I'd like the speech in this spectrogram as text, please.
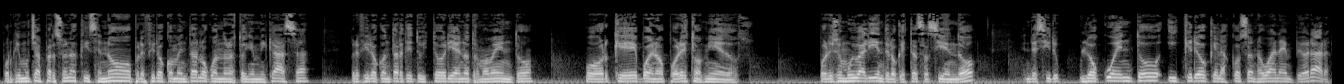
porque muchas personas que dicen, no, prefiero comentarlo cuando no estoy en mi casa, prefiero contarte tu historia en otro momento, porque, bueno, por estos miedos. Por eso es muy valiente lo que estás haciendo, en decir, lo cuento y creo que las cosas no van a empeorar.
